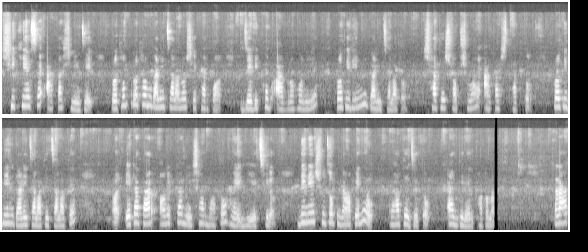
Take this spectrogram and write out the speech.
শিখিয়েছে আকাশ নিজেই। প্রথম প্রথম গাড়ি চালানো শেখার পর, জেডি খুব আগ্রহ নিয়ে প্রতিদিনই গাড়ি চালাতো। সাথে সবসময় আকাশ থাকতো। প্রতিদিন গাড়ি চালাতে চালাতে এটা তার অনেকটা নেশার মতো হয়ে গিয়েছিল। দিনের সুযোগ না পেলেও রাতে যেত একদিনের ঘটনা। রাত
